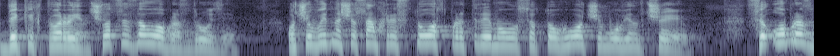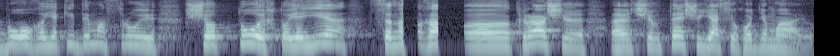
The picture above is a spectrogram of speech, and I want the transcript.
диких тварин. Що це за образ, друзі? Очевидно, що сам Христос притримувався того, чому Він вчив. Це образ Бога, який демонструє, що той, хто я є, це набагато е, краще, е, чим те, що я сьогодні маю.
